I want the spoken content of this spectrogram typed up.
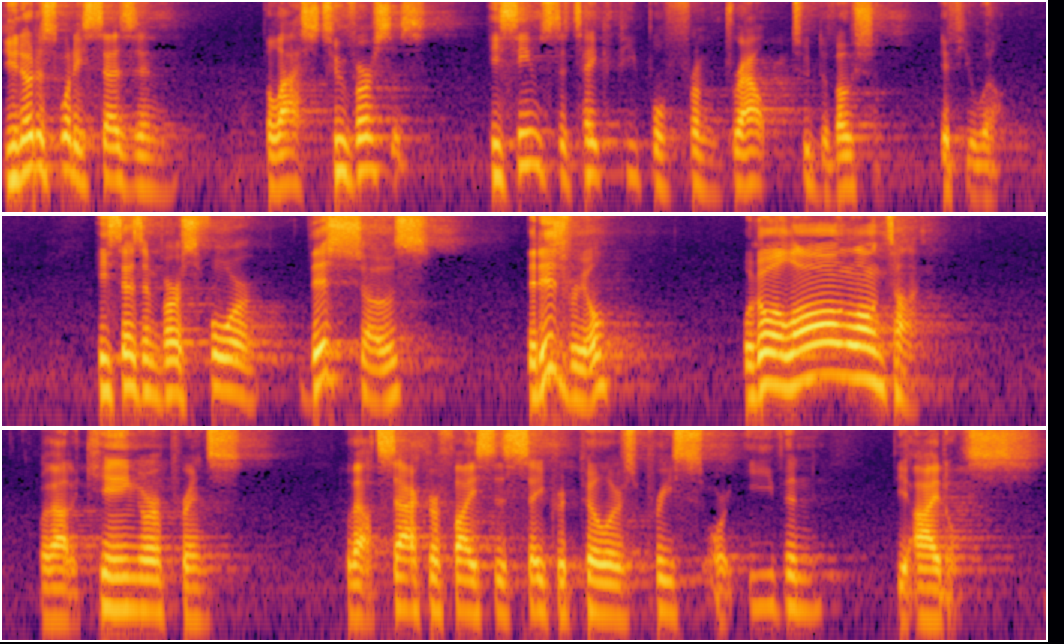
Do you notice what he says in the last two verses? He seems to take people from drought to devotion, if you will. He says in verse 4 this shows that Israel will go a long, long time without a king or a prince without sacrifices, sacred pillars, priests, or even the idols.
